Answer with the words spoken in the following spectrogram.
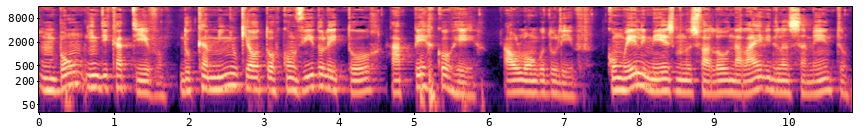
um bom indicativo do caminho que o autor convida o leitor a percorrer ao longo do livro. Como ele mesmo nos falou na live de lançamento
